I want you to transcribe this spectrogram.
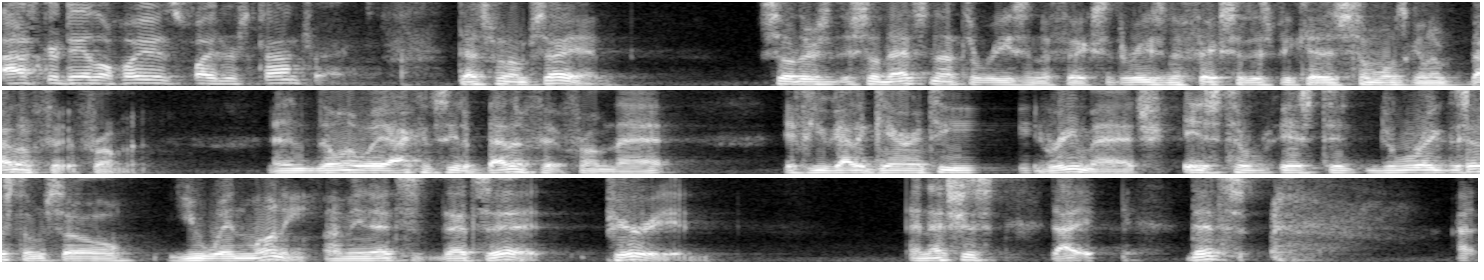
Oscar De La Hoya's fighter's contract. That's what I'm saying. So there's so that's not the reason to fix it. The reason to fix it is because someone's going to benefit from it, and the only way I can see to benefit from that if you got a guaranteed rematch, is to is to, to rig the system so you win money. I mean, that's that's it. Period. And that's just that. That's I,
